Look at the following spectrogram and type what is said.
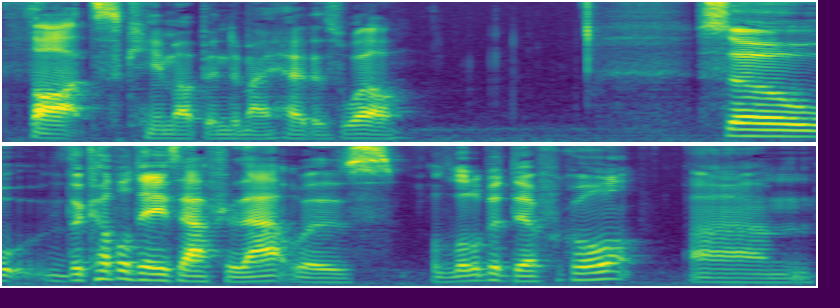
thoughts came up into my head as well. So the couple days after that was a little bit difficult. Um,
